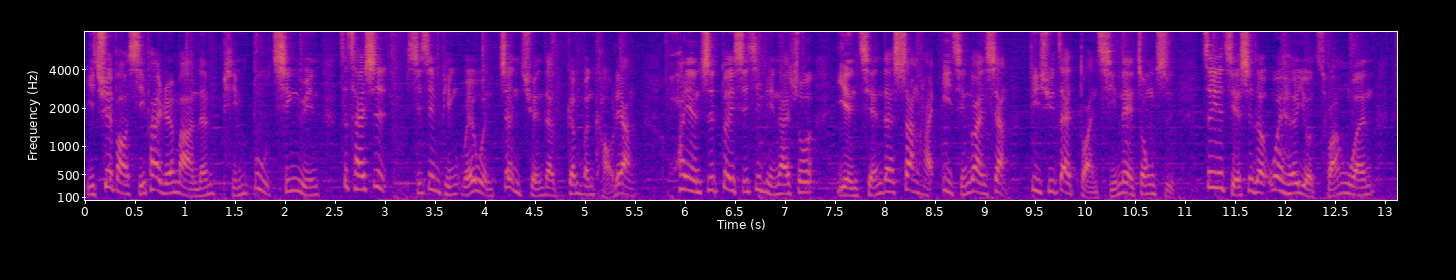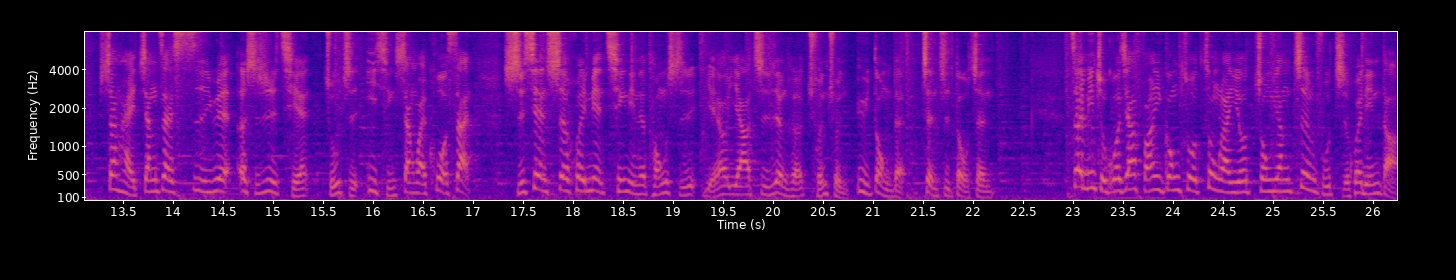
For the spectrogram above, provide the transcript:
以确保习派人马能平步青云。这才是习近平维稳政权的根本考量。换言之，对习近平来说，眼前的上海疫情乱象必须在短期内终止。这也解释了为何有传闻，上海将在四月二十日前阻止疫情向外扩散。实现社会面清零的同时，也要压制任何蠢蠢欲动的政治斗争。在民主国家，防疫工作纵然由中央政府指挥领导，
